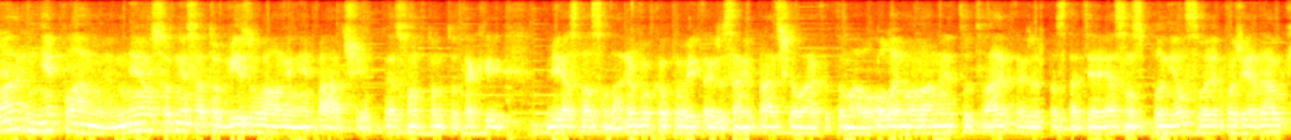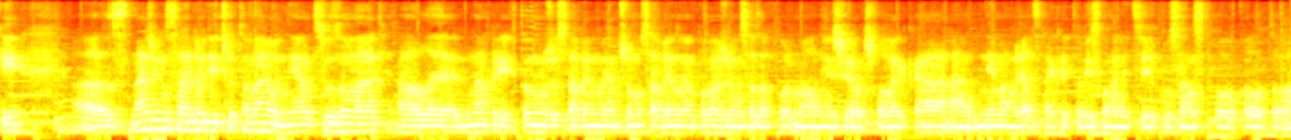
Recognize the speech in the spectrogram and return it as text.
tvár neplánujem. Mne osobne sa to vizuálne nepáči. Ja som v tomto taký Vyrastal som na Robocopovi, takže sa mi páčilo, ako to malo olemované, tú tvár, takže v podstate ja som splnil svoje požiadavky. Snažím sa ľudí, čo to majú, neodsudzovať, ale napriek tomu, že sa venujem, čomu sa venujem, považujem sa za formálnejšieho človeka a nemám rád takéto vyslovene cirkusanstvo okolo toho.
